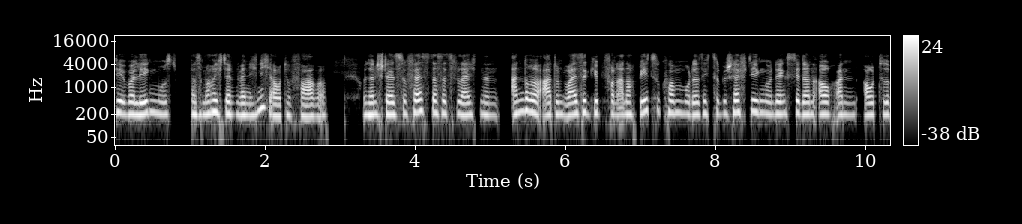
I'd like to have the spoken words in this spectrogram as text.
dir überlegen musst, was mache ich denn, wenn ich nicht Auto fahre? Und dann stellst du fest, dass es vielleicht eine andere Art und Weise gibt, von A nach B zu kommen oder sich zu beschäftigen und denkst dir dann auch an Auto,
